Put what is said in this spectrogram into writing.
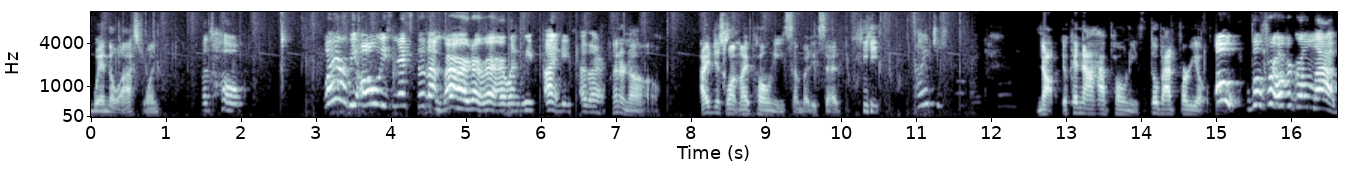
win the last one. Let's hope. Why are we always next to the murderer when we find each other? I don't know. I just want my ponies, somebody said. I just want my phone. no, you cannot have ponies. Too bad for you. Oh, vote for Overgrown Lab.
